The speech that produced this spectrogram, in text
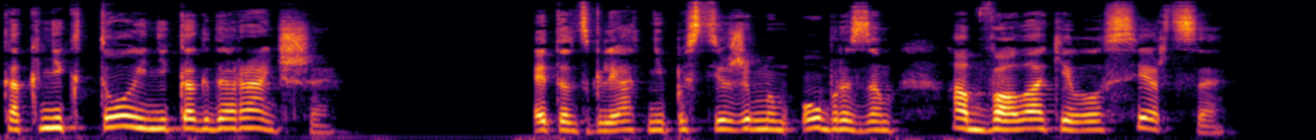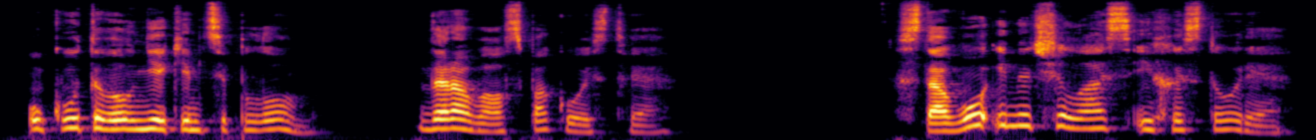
как никто и никогда раньше. Этот взгляд непостижимым образом обволакивал сердце, укутывал неким теплом, даровал спокойствие. С того и началась их история.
